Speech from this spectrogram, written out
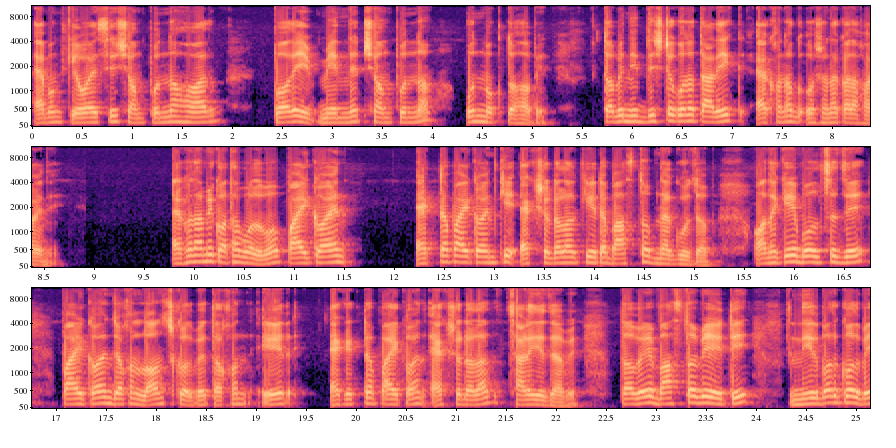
এবং কেওয়াইসি সম্পূর্ণ হওয়ার পরেই মেননেট সম্পূর্ণ উন্মুক্ত হবে। তবে নির্দিষ্ট কোনো তারিখ এখনও ঘোষণা করা হয়নি। এখন আমি কথা বলব, পাই কয়েন, একটা পাই কয়েন কি একশো ডলার কি এটা বাস্তব না গুজব? অনেকেই বলছে যে পাই কয়েন যখন লঞ্চ করবে তখন এর এক একটা পাই কয়েন একশো ডলার ছাড়িয়ে যাবে। তবে বাস্তবে এটি নির্ভর করবে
